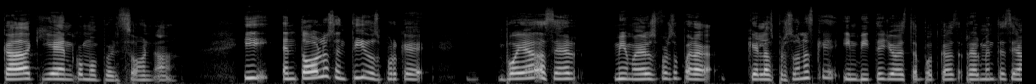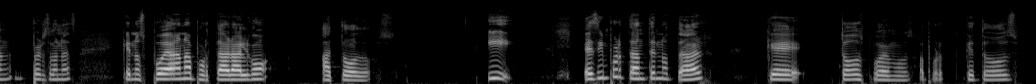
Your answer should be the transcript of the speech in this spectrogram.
cada quien como persona. Y en todos los sentidos, porque voy a hacer mi mayor esfuerzo para que las personas que invite yo a este podcast realmente sean personas que nos puedan aportar algo a todos. Y es importante notar que todos podemos que todos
